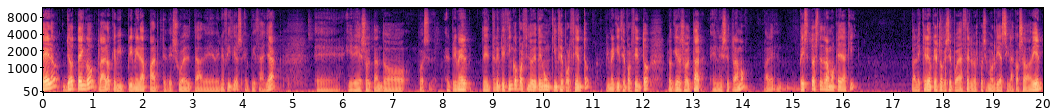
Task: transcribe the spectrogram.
Pero yo tengo, claro, que mi primera parte de suelta de beneficios empieza ya. Eh, iré soltando, pues, el primer, del 35% que tengo, un 15%, primer 15%, lo quiero soltar en ese tramo, ¿vale? ¿Veis todo este tramo que hay aquí? ¿Vale? Creo que es lo que se puede hacer en los próximos días si la cosa va bien.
